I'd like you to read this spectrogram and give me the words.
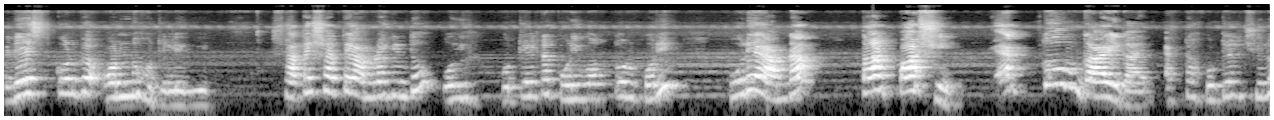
রেস্ট করবে অন্য হোটেলে গিয়ে। সাথে সাথে আমরা কিন্তু ওই হোটেলটা পরিবর্তন করি, করে আমরা তার পাশে একদম গায়ে গায়ে একটা হোটেল ছিল,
